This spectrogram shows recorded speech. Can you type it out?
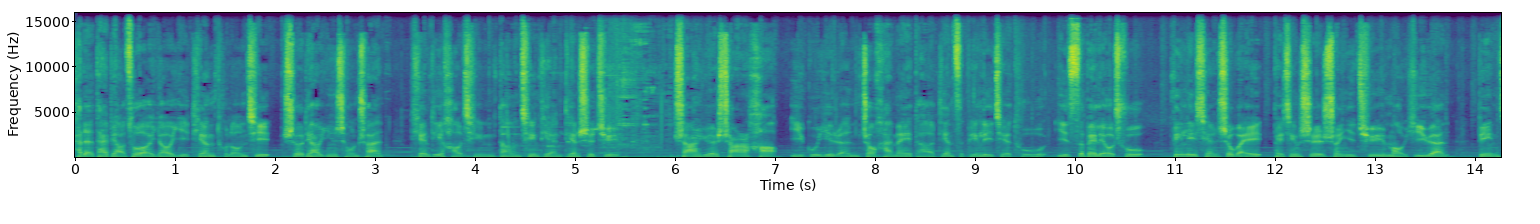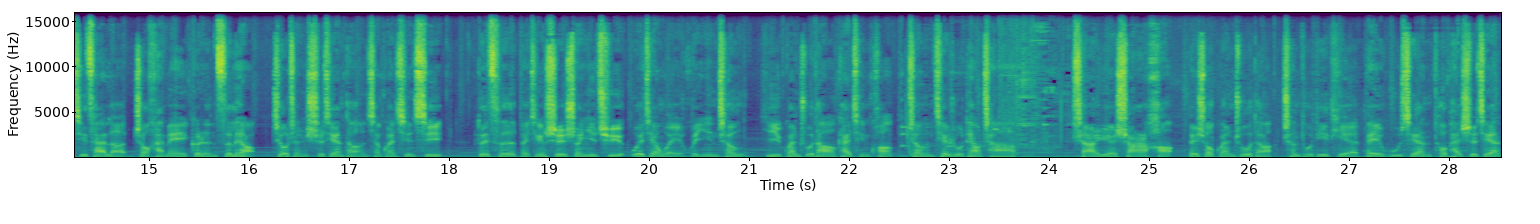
他的代表作有《倚天屠龙记》《射雕英雄传》《天地豪情》等经典电视剧。十二月十二号，已故艺人周海媚的电子病历截图疑似被流出，病历显示为北京市顺义区某医院，并记载了周海媚个人资料、就诊时间等相关信息。对此，北京市顺义区卫健委回应称，已关注到该情况，正介入调查。十二月十二号，备受关注的成都地铁被诬陷偷拍事件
